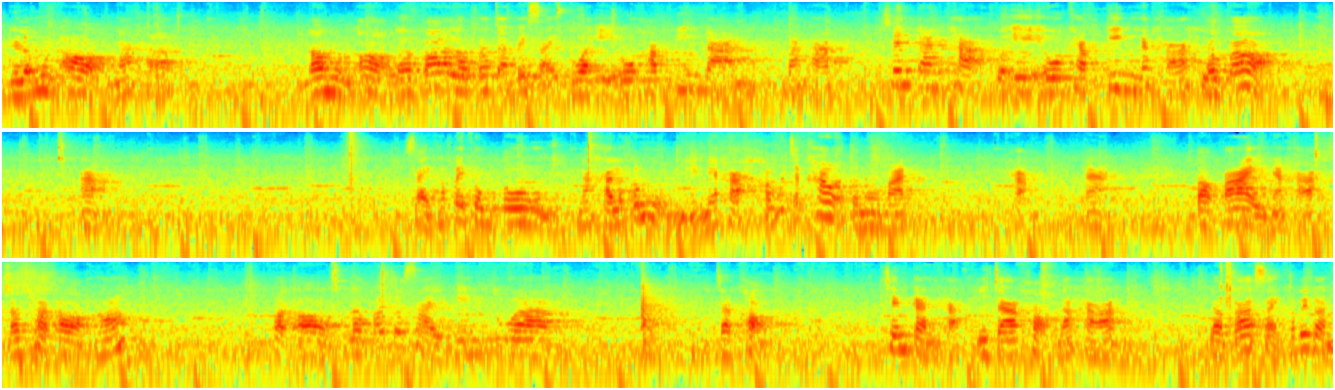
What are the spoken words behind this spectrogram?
เดี๋ยวเราหมุนออกนะคะ เราหมุนออกแล้วก็เราก็จะไปใส่ตัว AO cupping กันนะคะ เช่นกันค่ะตัว AO cupping นะคะ แล้วก็อะใส่เข้าไปตรงๆนะคะ แล้วก็หมุนเห็นไหมคะเขาก็จะเข้าอัตโนมัติ ต่อไปนะคะ เราถอดออกเนาะถอดออกเราก็จะใส่เป็นตัวจาขอบเช่นกันค่ะ ตัวจาขอบนะคะแล้วก็ใส่เข้าไปก่อน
